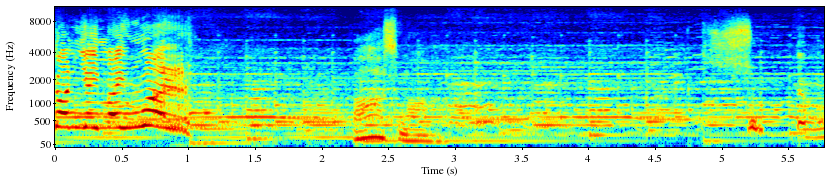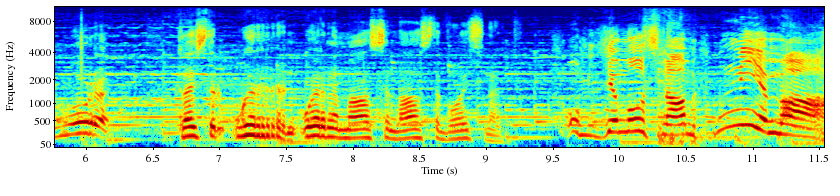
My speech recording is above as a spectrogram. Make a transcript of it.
Kan jy my hoor? Waar's ma? Luister oor en oor na ma se laaste voice note. Om hemelsnaam, nee ma.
